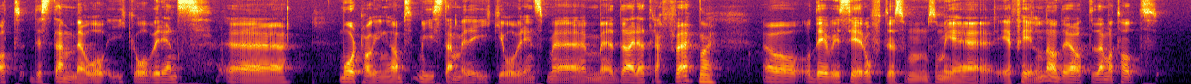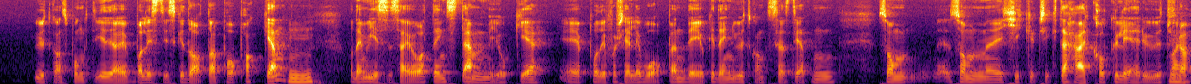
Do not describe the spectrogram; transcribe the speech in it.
at det stemmer ikke overens. Eh, Måltakinga mi stemmer ikke overens med, med der jeg treffer. Og, og, det vi ser ofte som, som er, er feilen, da, det er at de har tatt utgangspunkt i de ballistiske data på pakken. Og den viser seg jo at den stemmer jo ikke eh, på de forskjellige våpen. Det er jo ikke den utgangshastigheten som, som kikkertsiktet her kalkulerer ut fra.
